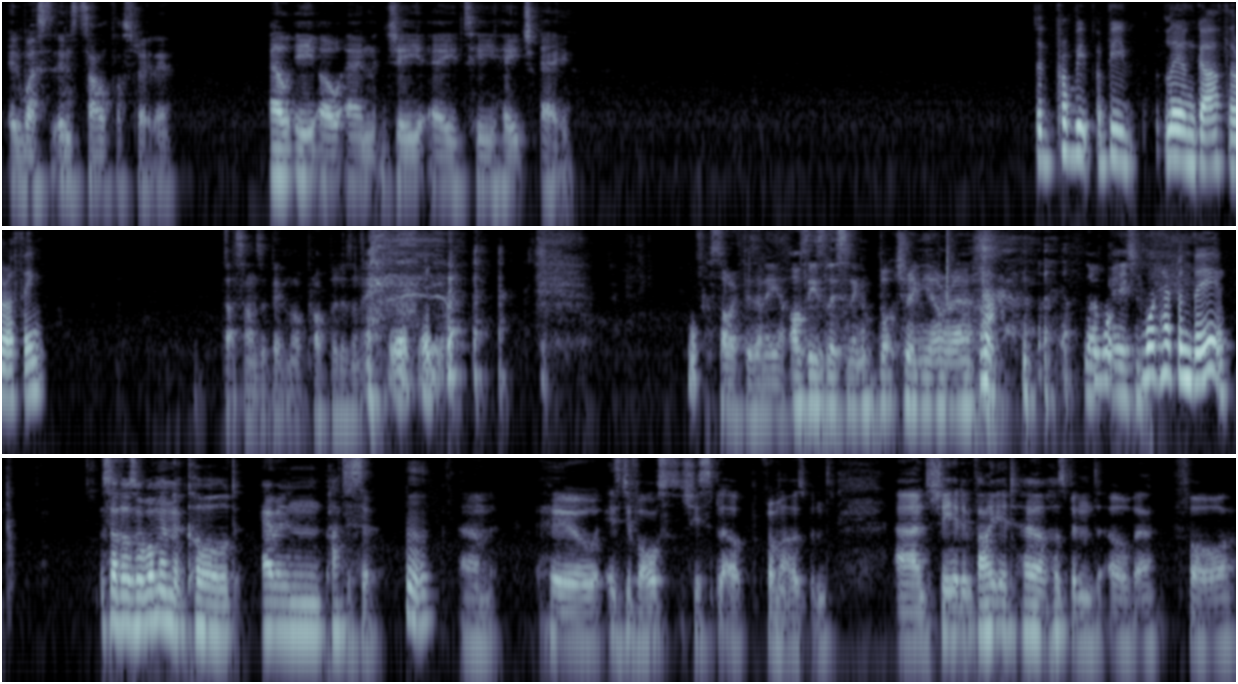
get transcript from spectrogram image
in West in South Australia? L E O N G A T H A. It'd probably be Leon Gartha, I think. That sounds a bit more proper, doesn't it? Yeah, anyway. Sorry if there's any Aussies listening and butchering your uh, What, location. what happened there? So there was a woman called Erin Patterson, Hmm. um, who is divorced. She's split up from her husband, and she had invited her husband over for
